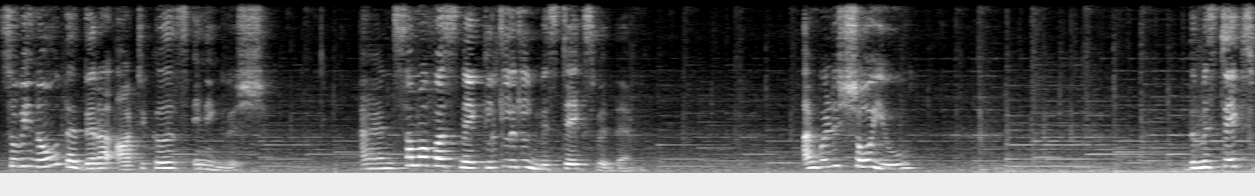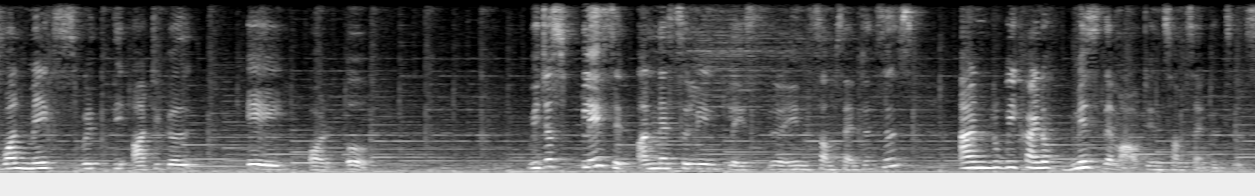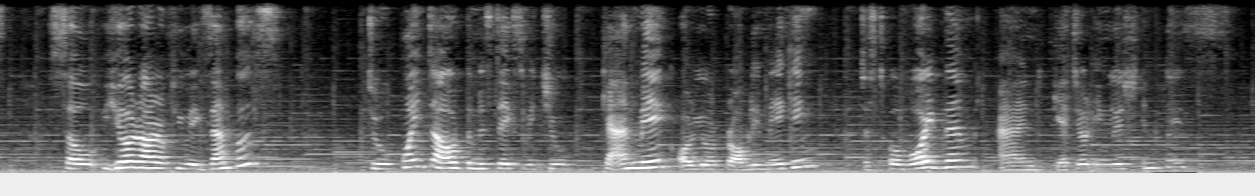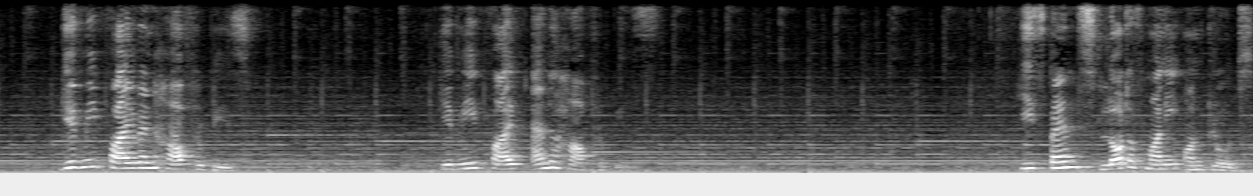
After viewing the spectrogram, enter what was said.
So we know that there are articles in English and some of us make little little mistakes with them. I'm going to show you the mistakes one makes with the article a or a. We just place it unnecessarily in place uh, in some sentences and we kind of miss them out in some sentences. So here are a few examples to point out the mistakes which you can make or you're probably making. Just avoid them and get your English in place. Give me five and a half rupees. Give me five and a half rupees. He spends a lot of money on clothes.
